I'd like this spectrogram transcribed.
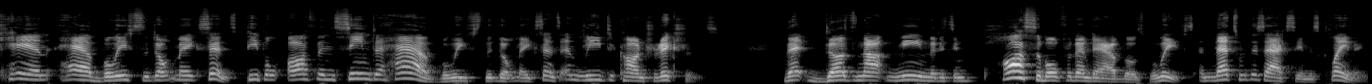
can have beliefs that don't make sense. People often seem to have beliefs that don't make sense and lead to contradictions. That does not mean that it's impossible for them to have those beliefs. And that's what this axiom is claiming.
